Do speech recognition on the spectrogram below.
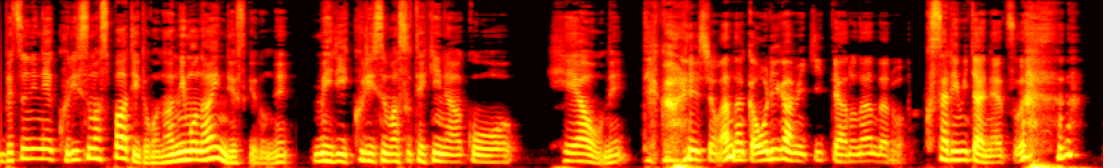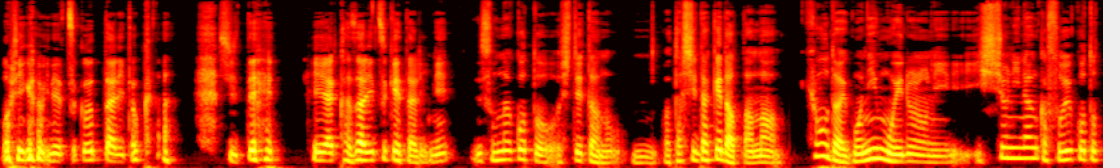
別にね、クリスマスパーティーとか何にもないんですけどね、メリークリスマス的なこう、部屋をね、デコレーション、あ、なんか折り紙切ってあのなんだろう、鎖みたいなやつ、折り紙で作ったりとか して、部屋飾り付けたりね。そんなことをしてたの、うん、私だけだったな。兄弟5人もいるのに、一緒になんかそういうこと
